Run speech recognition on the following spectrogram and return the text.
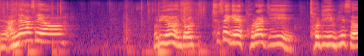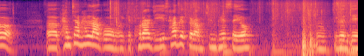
네, 안녕하세요. 우리요 이제 올 추석에 도라지 조림해서 어, 반찬 하려고 이렇게 도라지 400g 준비했어요. 응, 이거 이제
